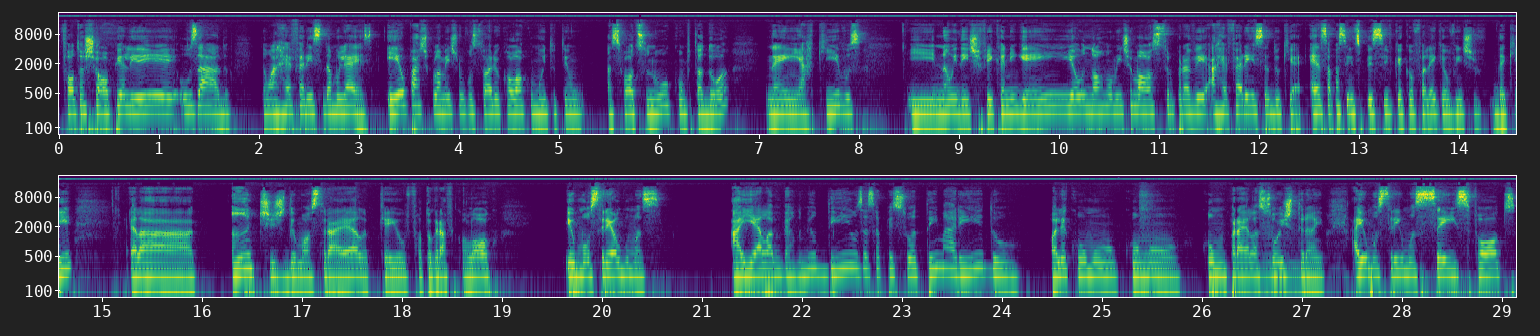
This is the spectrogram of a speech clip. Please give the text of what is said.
Photoshop ali usado. Então a referência da mulher é essa. Eu particularmente no consultório eu coloco muito tenho as fotos no computador, né, em arquivos e não identifica ninguém, e eu normalmente mostro para ver a referência do que é. Essa paciente específica que eu falei, que é o 20 daqui, ela, antes de eu mostrar ela, porque aí eu fotografo e coloco, eu mostrei algumas. Aí ela me pergunta: Meu Deus, essa pessoa tem marido? Olha como, como, como para ela sou uhum. estranho. Aí eu mostrei umas seis fotos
